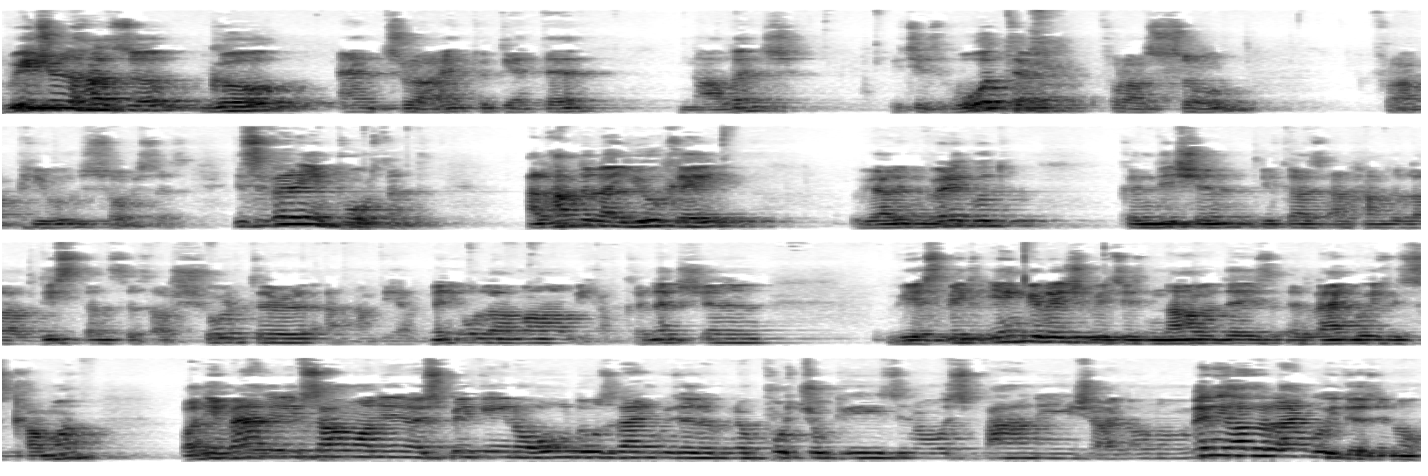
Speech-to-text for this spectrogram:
We should also go and try to get the knowledge, which is water for our soul, from pure sources. This is very important. Alhamdulillah, UK, we are in very good condition because Alhamdulillah, distances are shorter and we have many ulama, we have connection, we speak English, which is nowadays a language is common. But imagine if someone you know speaking you know all those languages, you know Portuguese, you know Spanish, I don't know many other languages, you know.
